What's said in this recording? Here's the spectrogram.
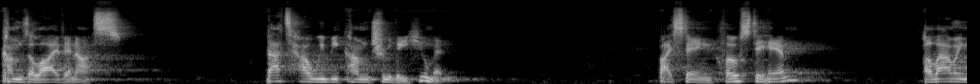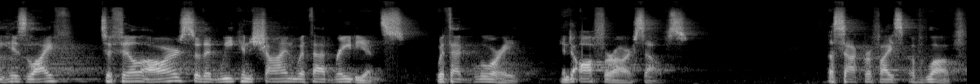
comes alive in us. That's how we become truly human by staying close to Him, allowing His life to fill ours so that we can shine with that radiance, with that glory, and offer ourselves a sacrifice of love.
